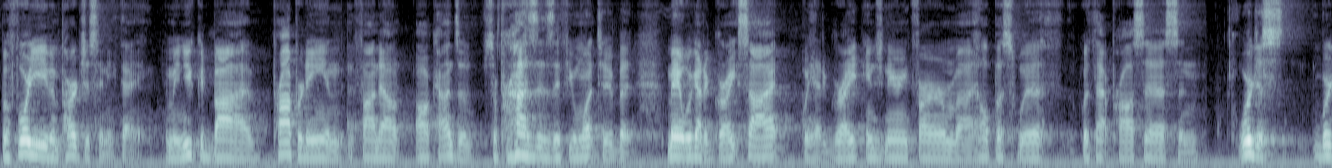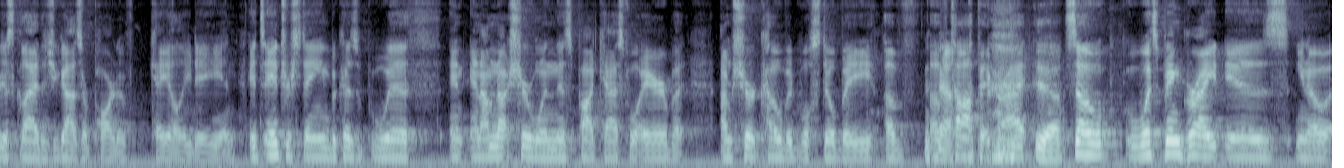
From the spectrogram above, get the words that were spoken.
before you even purchase anything. I mean you could buy property and find out all kinds of surprises if you want to but man we got a great site. We had a great engineering firm uh, help us with with that process and we're just we're just glad that you guys are part of KLED. And it's interesting because with, and, and I'm not sure when this podcast will air, but I'm sure COVID will still be of, of yeah. topic, right? yeah. So what's been great is, you know,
